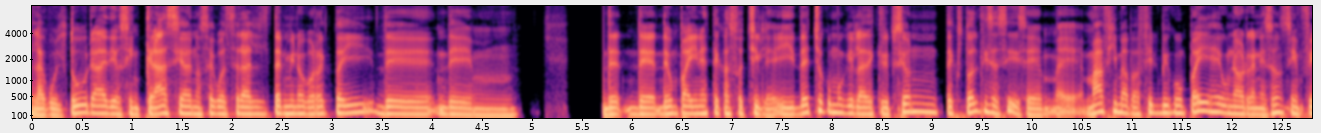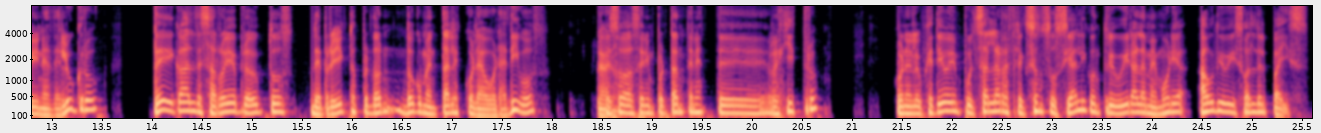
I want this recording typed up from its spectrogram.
la cultura, idiosincrasia, no sé cuál será el término correcto ahí, de, de, de, de- de un país, en este caso Chile. Y de hecho como que la descripción textual dice así, dice, eh, MAFI, Mapa Fílmico, un país, es una organización sin fines de lucro dedicada al desarrollo de productos, de proyectos, perdón, documentales colaborativos. Claro. Eso va a ser importante en este registro, con el objetivo de impulsar la reflexión social y contribuir a la memoria audiovisual del país.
